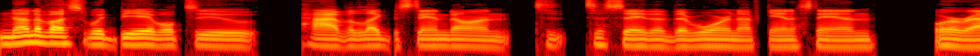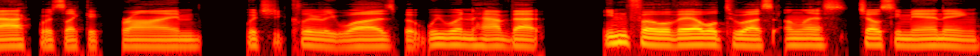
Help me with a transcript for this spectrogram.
none of us would be able to have a leg to stand on to to say that the war in Afghanistan or Iraq was like a crime, which it clearly was, but we wouldn't have that info available to us unless Chelsea Manning,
